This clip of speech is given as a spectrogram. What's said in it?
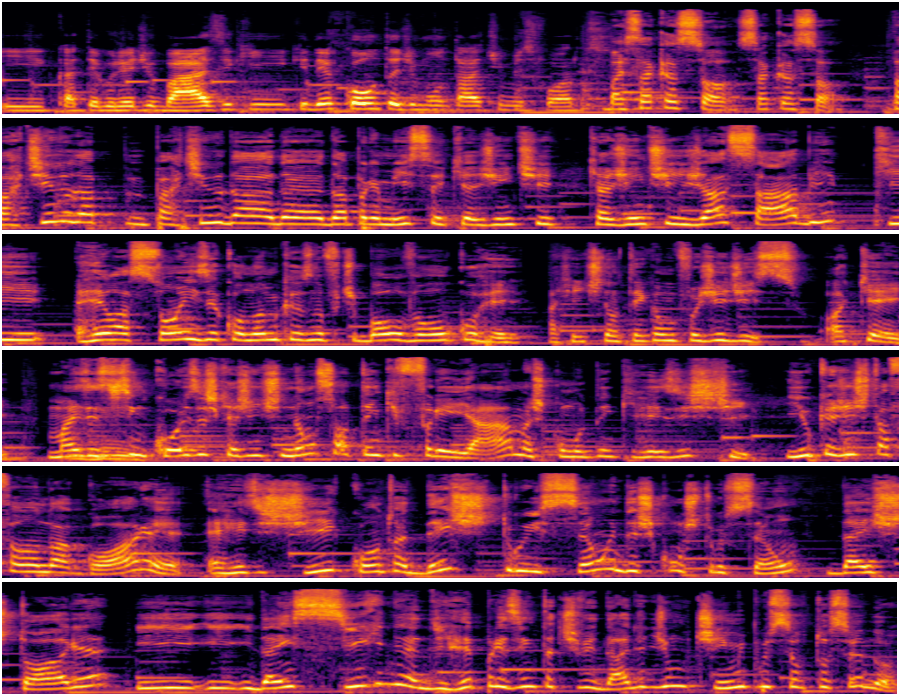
e categoria de base que, que dê conta de montar times fortes. Mas saca só, saca só. Partindo da, partindo da, da, da premissa que a, gente, que a gente já sabe que relações econômicas no futebol vão ocorrer. A gente não tem como fugir disso, ok. Mas uhum. existem coisas que a gente não só tem que frear, mas como tem que resistir. E o que a gente tá falando agora é resistir contra a destruição e desconstrução da história e, e, e da insígnia de representatividade de um time pro seu torcedor.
